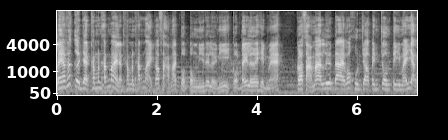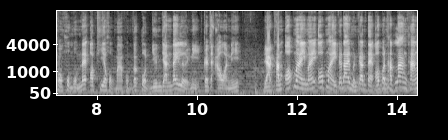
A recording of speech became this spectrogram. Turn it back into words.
แล้วถ้าเกิดอยากทำบรรทัดใหม่ล้วทำบรรทัดใหม่ก็สามารถกดตรงนี้ได้เลยนี่กดได้เลยเห็นไหม ก็สามารถเลือกได้ว่าคุณจะเอาเป็นโจมตีไหมอย่างของผมผมได้ออฟเทียหกมา ผมก็กดยืนยันได้เลยนี่ ก็จะเอาอันนี้ อยากทำออฟใหม่ไหมออฟใหม่ก็ได้เหมือนกันแต่ออฟบรรทัดล่างทั้ง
